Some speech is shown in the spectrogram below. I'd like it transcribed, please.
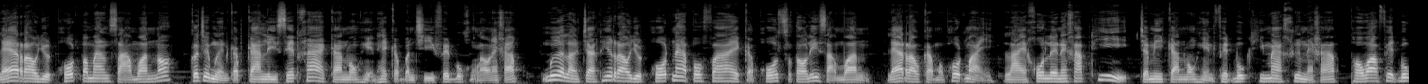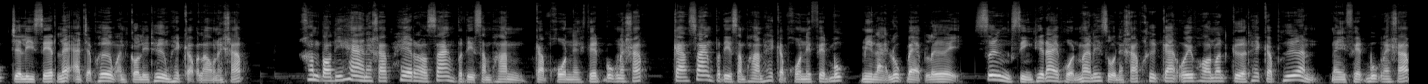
และเราหยุดโพสต์ประมาณ 3 วันเนาะก็จะเหมือนกับการรีเซ็ตค่าการมองเห็นให้กับบัญชี Facebook ของเรานะครับ เมื่อหลังจากที่เราหยุดโพสต์หน้าโปรไฟล์กับโพสต์สตอรี่3วัน และเรากลับมาโพสต์ใหม่ หลายคนเลยนะครับ ที่จะมีการมองเห็น Facebook ที่มากขึ้นนะครับ เพราะว่า Facebook จะรีเซ็ตและอาจจะเพิ่มอัลกอริทึมให้กับเรานะครับขั้นตอนที่5นะครับให้เราสร้างปฏิสัมพันธ์กับคนใน Facebook นะครับ การสร้างปฏิสัมพันธ์ให้กับคนใน Facebook มีหลายรูปแบบเลย ซึ่งสิ่งที่ได้ผลมากที่สุดนะครับคือการอวยพรวันเกิดให้กับเพื่อนใน Facebook นะครับ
